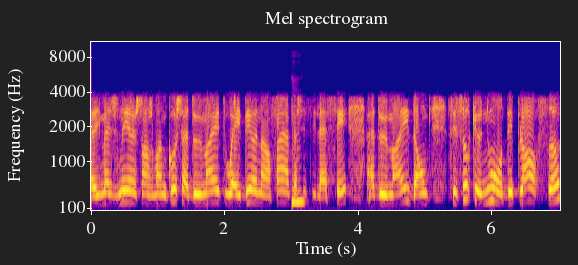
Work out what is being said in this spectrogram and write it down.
Euh, Imaginez un changement de couche à 2 mètres ou aider un enfant à attacher Mm. ses lacets à 2 mètres. Donc, c'est sûr que nous, on déplore ça.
